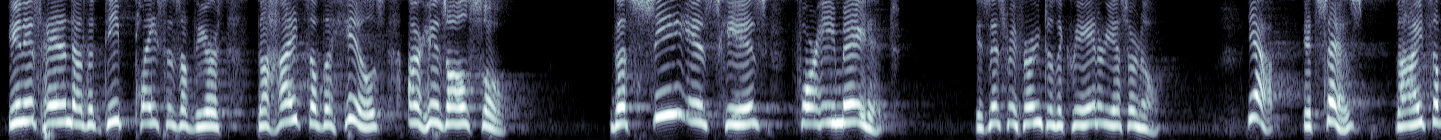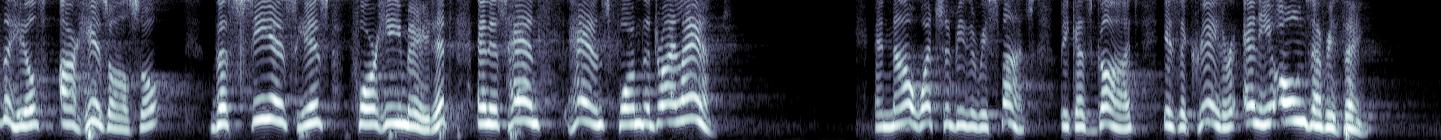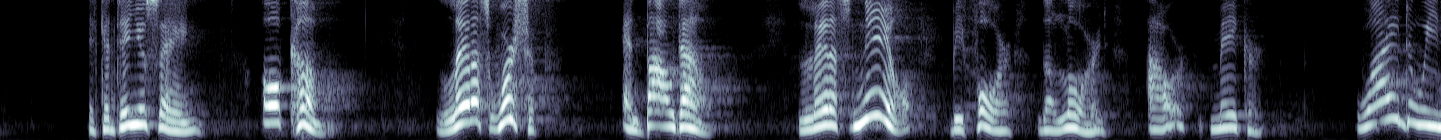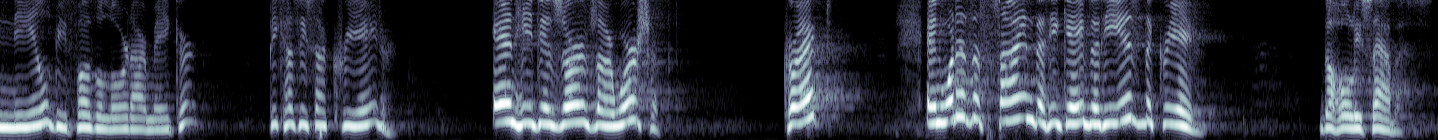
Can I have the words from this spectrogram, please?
In his hand are the deep places of the earth. The heights of the hills are his also. The sea is his, for he made it. Is this referring to the Creator, yes or no? Yeah, it says, the heights of the hills are his also. The sea is his, for he made it, and his hand, hands formed the dry land. And now, what should be the response? Because God is the creator and he owns everything. It continues saying, Oh, come, let us worship and bow down. Let us kneel before the Lord our Maker. Why do we kneel before the Lord our Maker? Because He's our Creator and He deserves our worship. Correct? And what is the sign that He gave that He is the Creator? The Holy Sabbath.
